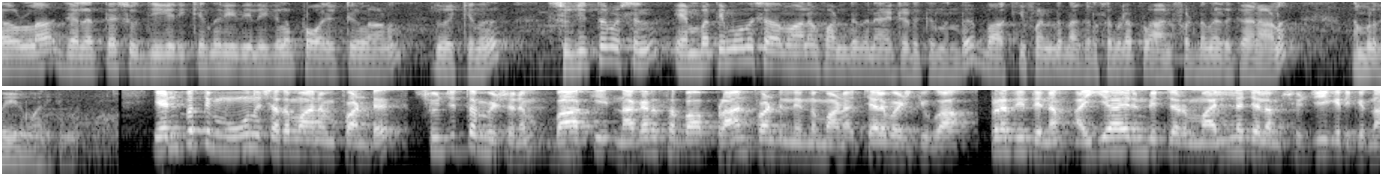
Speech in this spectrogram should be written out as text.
ഉള്ള ജലത്തെ ശുദ്ധീകരിക്കുന്ന രീതിയിലേക്കുള്ള പ്രോജക്റ്റുകളാണ് ഇത് വയ്ക്കുന്നത് ശുചിത്വ മിഷൻ എൺപത്തിമൂന്ന് ശതമാനം ഫണ്ട് ഇതിനായിട്ട് എടുക്കുന്നുണ്ട്. ബാക്കി ഫണ്ട് നഗരസഭയുടെ പ്ലാൻ ഫണ്ടിൽ നിന്ന് എടുക്കാനാണ് നമ്മൾ തീരുമാനിക്കുന്നത്. എൺപത്തി മൂന്ന് ശതമാനം ഫണ്ട് ശുചിത്വ മിഷനും ബാക്കി നഗരസഭ പ്ലാൻ ഫണ്ടിൽ നിന്നുമാണ് ചെലവഴിക്കുക. പ്രതിദിനം അയ്യായിരം ലിറ്റർ മലിനജലം ശുചീകരിക്കുന്ന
